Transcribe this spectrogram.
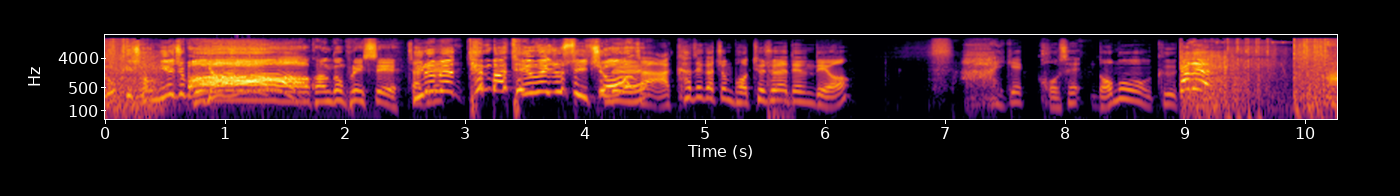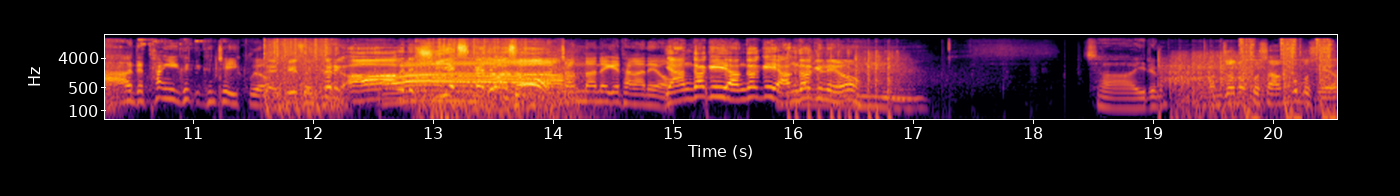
로키 정리해주면 아, 광동 프릭스. 자, 이러면 템바 대응해줄 수 있죠. 네. 자 아카드가 좀 버텨줘야 되는데요. 아 이게 거세 너무 그 아, 근데 탕이 근, 근처에 있고요. 네, 뒤에서 히카리가 아 근데 GX까지 와서 전난에게 당하네요. 양각의 양각의 양각이네요. 음, 자, 이름. 던져놓고 싸우는 거 보세요.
